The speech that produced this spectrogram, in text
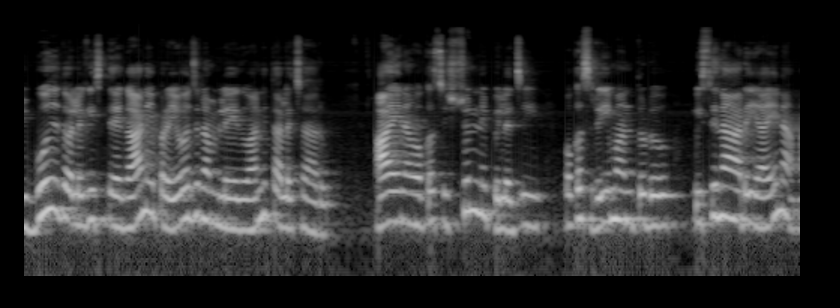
విభూతి తొలగిస్తే గాని ప్రయోజనం లేదు అని తలచారు. ఆయన ఒక శిష్యుణ్ణి పిలిచి ఒక శ్రీమంతుడు పిసినారి అయిన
